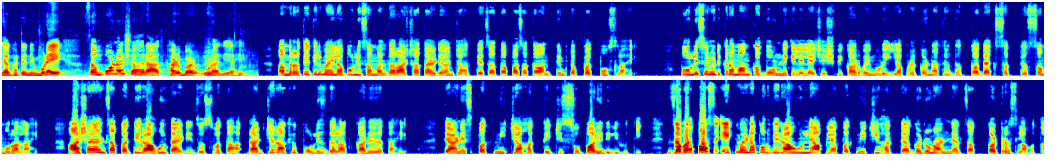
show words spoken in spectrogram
या घटनेमुळे संपूर्ण शहरात खळबळ उडाली आहे. अमरावतीतील महिला पोलीस अंमलदार आशा तायडे यांच्या हत्येचा तपास आता अंतिम टप्प्यात पोहोचला आहे. पोलीस युनिट क्रमांक दोनने केलेल्या यशस्वी कारवाईमुळे या प्रकरणातील धक्कादायक सत्य समोर आलं आहे. आशा यांचा पती राहुल तायडे जो स्वतः राज्य राखीव पोलीस दलात कार्यरत आहे त्यानेच पत्नीच्या हत्येची सुपारी दिली होती. जवळपास एक महिन्यापूर्वी राहुलने आपल्या पत्नीची हत्या घडवून आणण्याचा कट रचला होता.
